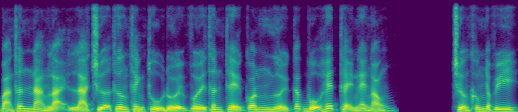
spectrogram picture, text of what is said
bản thân nàng lại là chữa thương thánh thủ đối với thân thể con người các bộ hết thể nghe ngóng. Trường không nhập vi,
